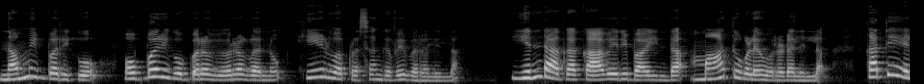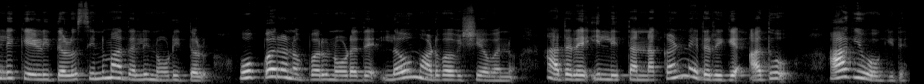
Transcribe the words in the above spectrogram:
ನಮ್ಮಿಬ್ಬರಿಗೂ ಒಬ್ಬರಿಗೊಬ್ಬರ ವಿವರಗಳನ್ನು ಕೇಳುವ ಪ್ರಸಂಗವೇ ಬರಲಿಲ್ಲ. ಎಂದಾಗ ಕಾವೇರಿ ಬಾಯಿಂದ ಮಾತುಗಳೇ ಹೊರಡಲಿಲ್ಲ. ಕಥೆಯಲ್ಲಿ ಕೇಳಿದ್ದಳು, ಸಿನಿಮಾದಲ್ಲಿ ನೋಡಿದ್ದಳು. ಒಬ್ಬರನ್ನೊಬ್ಬರು ನೋಡದೆ ಲವ್ ಮಾಡುವ ವಿಷಯವನ್ನು. ಆದರೆ ಇಲ್ಲಿ ತನ್ನ ಕಣ್ಣೆದುರಿಗೆ ಅದು ಆಗಿ ಹೋಗಿದೆ.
